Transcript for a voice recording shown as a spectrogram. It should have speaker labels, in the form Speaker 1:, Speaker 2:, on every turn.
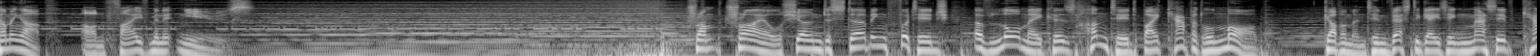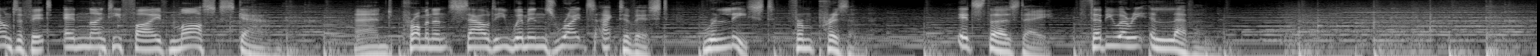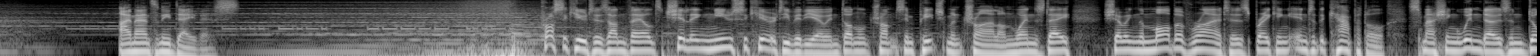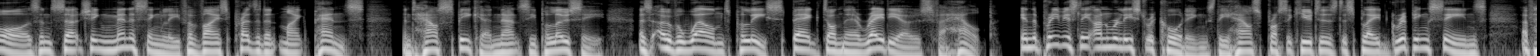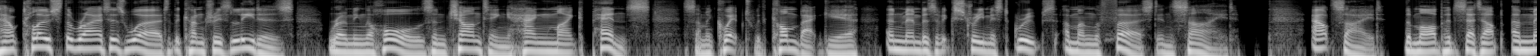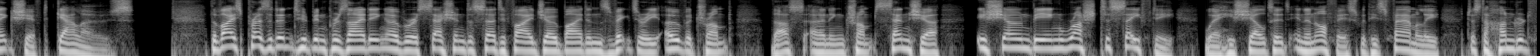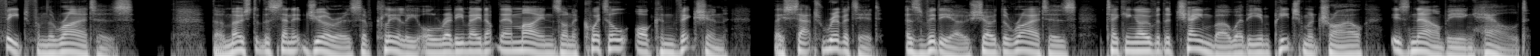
Speaker 1: Coming up on 5 Minute News. Trump trial shown disturbing footage of lawmakers hunted by Capitol mob. Government investigating massive counterfeit N95 mask scam. And prominent Saudi women's rights activist released from prison. It's Thursday, February 11. I'm Anthony Davis. Prosecutors unveiled chilling new security video in Donald Trump's impeachment trial on Wednesday, showing the mob of rioters breaking into the Capitol, smashing windows and doors, and searching menacingly for Vice President Mike Pence and House Speaker Nancy Pelosi, as overwhelmed police begged on their radios for help. In the previously unreleased recordings, the House prosecutors displayed gripping scenes of how close the rioters were to the country's leaders, roaming the halls and chanting Hang Mike Pence, some equipped with combat gear and members of extremist groups among the first inside. Outside, the mob had set up a makeshift gallows. The vice president, who'd been presiding over a session to certify Joe Biden's victory over Trump, thus earning Trump's censure, is shown being rushed to safety, where he sheltered in an office with his family just a hundred feet from the rioters. Though most of the Senate jurors have clearly already made up their minds on acquittal or conviction, they sat riveted as video showed the rioters taking over the chamber where the impeachment trial is now being held.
